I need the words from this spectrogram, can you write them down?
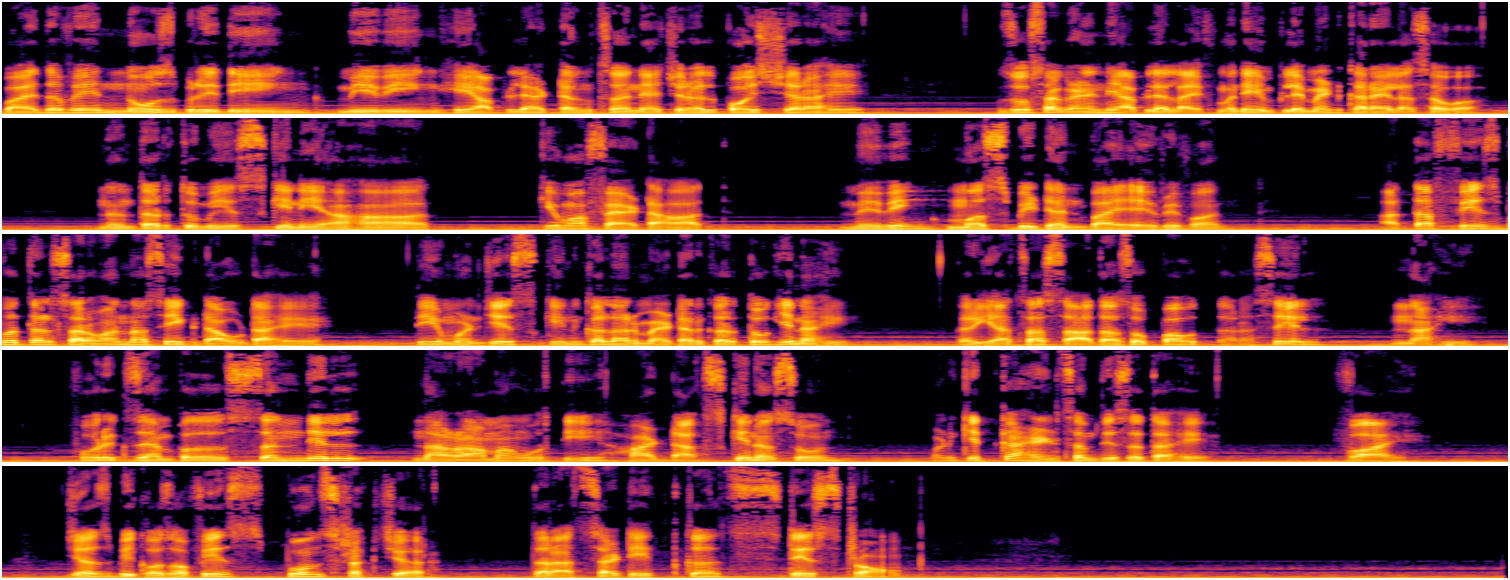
By the way nose breathing mewing हे आपल्या टंगचं नॅचरल पॉइश्चर आहे जो सगळ्यांनी आपल्या लाईफमध्ये इम्प्लिमेंट करायलाच हवा. नंतर तुम्ही स्किनी आहात किंवा फॅट आहात. Mewing must be done by everyone आता फेसबद्दल सर्वांनाच एक डाऊट आहे. ते म्हणजे स्किन कलर मॅटर करतो की नाही? तर याचा साधा सोपा उत्तर असेल नाही. फॉर एक्झाम्पल संदिल नारामामूर्ती हा डार्क स्किन असून पण कितका हँडसम दिसत आहे. Why just because of his bone structure तर आजसाठी इतकंच स्टे स्ट्रॉंग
